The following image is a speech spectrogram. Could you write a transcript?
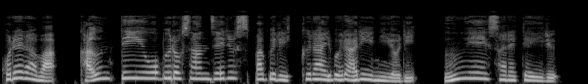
これらはカウンティー・オブ・ロサンゼルス・パブリック・ライブラリーにより運営されている。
